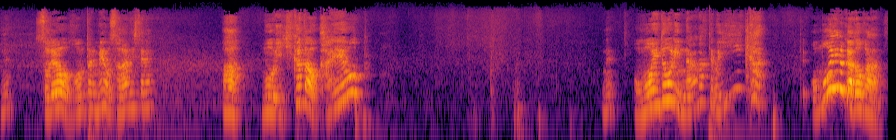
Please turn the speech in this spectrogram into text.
らねそれを本当に目を皿にしてねあもう生き方を変えようと。ね思い通りにならなくてもいいかって思えるかどうかなんです。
